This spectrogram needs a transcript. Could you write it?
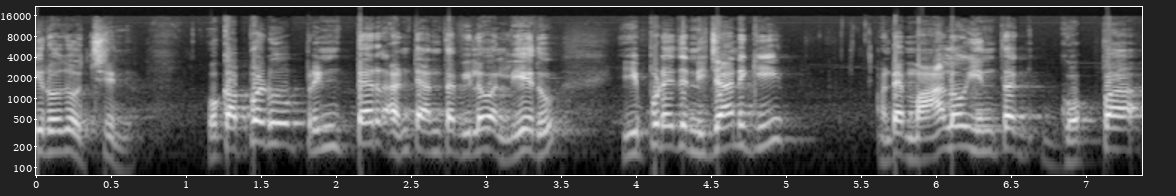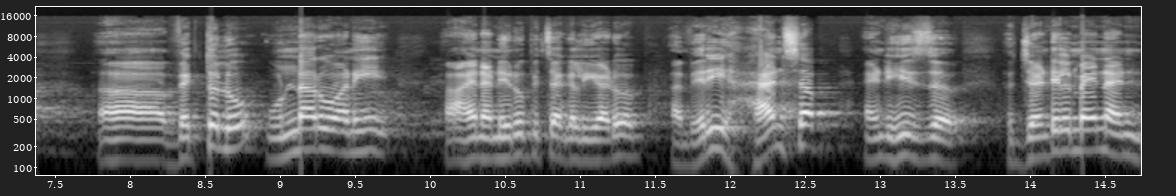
ఈరోజు వచ్చింది. ఒకప్పుడు ప్రింటర్ అంటే అంత విలువ లేదు. ఇప్పుడైతే నిజానికి అంటే మాలో ఇంత గొప్ప వ్యక్తులు ఉన్నారు అని ఆయన నిరూపించగలిగాడు. Very handsome and he's gentlemen and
